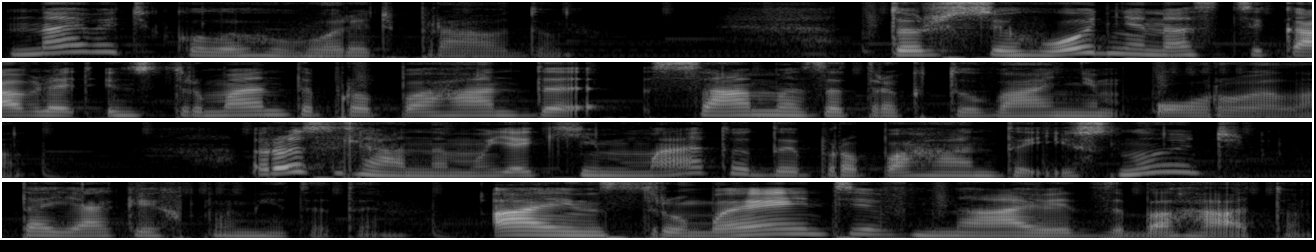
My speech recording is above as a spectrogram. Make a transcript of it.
навіть коли говорять правду. Тож сьогодні нас цікавлять інструменти пропаганди саме за трактуванням Оруела. Розглянемо, які методи пропаганди існують та як їх помітити. А інструментів навіть забагато.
